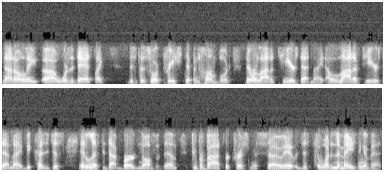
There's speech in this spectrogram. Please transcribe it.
Not only uh, were the dads like just so appreciative and humbled, there were a lot of tears that night, a lot of tears that night because it just it lifted that burden off of them to provide for Christmas. So it was just what an amazing event.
